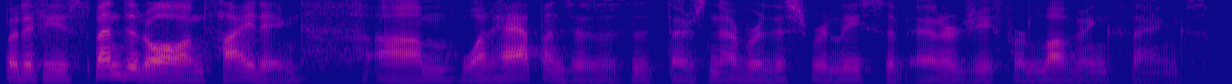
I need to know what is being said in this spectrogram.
But if you spend it all on fighting, um, what happens is, is that there's never this release of energy for loving things.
